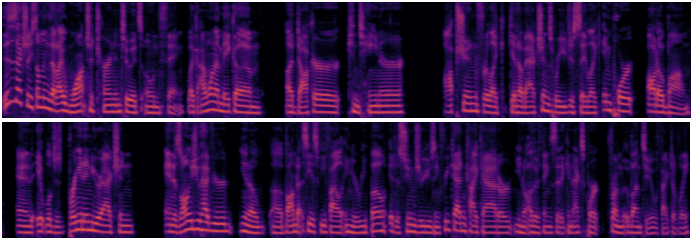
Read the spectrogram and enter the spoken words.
this is actually something that I want to turn into its own thing. Like I want to make um, a Docker container option for like GitHub Actions where you just say like import AutoBOM and it will just bring it into your action. And as long as you have your, you know, uh, BOM.csv file in your repo, it assumes you're using FreeCAD and KiCad or, you know, other things that it can export from Ubuntu effectively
